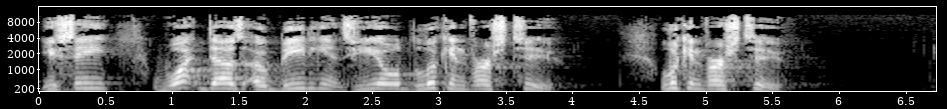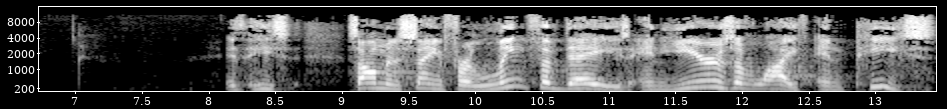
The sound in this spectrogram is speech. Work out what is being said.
You see, what does obedience yield? Look in verse 2. Look in verse 2. He's, Solomon is saying, for length of days and years of life and peace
